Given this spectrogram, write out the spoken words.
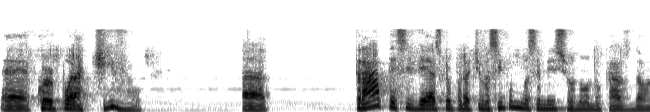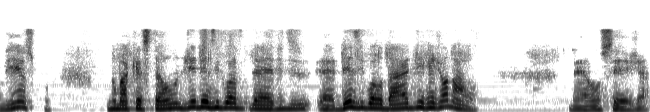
é, corporativo, uh, trata esse viés corporativo, assim como você mencionou no caso da Unesco, numa questão de, é, é, desigualdade regional, né? ou seja,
